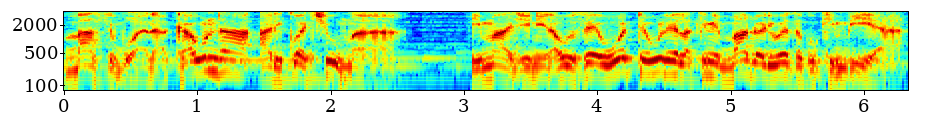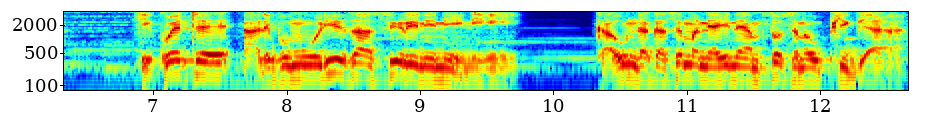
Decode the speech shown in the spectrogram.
Basi bwana, Kaunda alikuwa chuma. Imagine na uzee wote ule lakini bado aliweza kukimbia. Kikwete alipomuuliza siri ni nini. Kaunda kasema ni aina ya msose na upiga.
